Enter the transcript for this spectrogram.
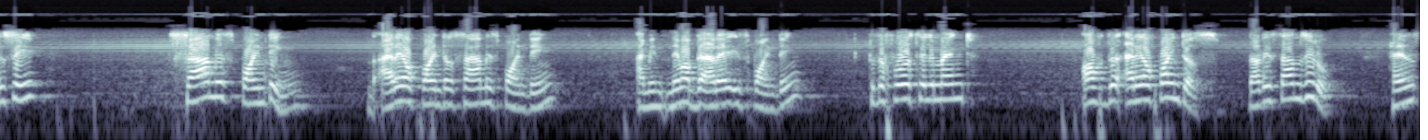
you see SAM is pointing the array of pointer SAM is pointing I mean name of the array is pointing to the first element of the array of pointers that is SAM0 hence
